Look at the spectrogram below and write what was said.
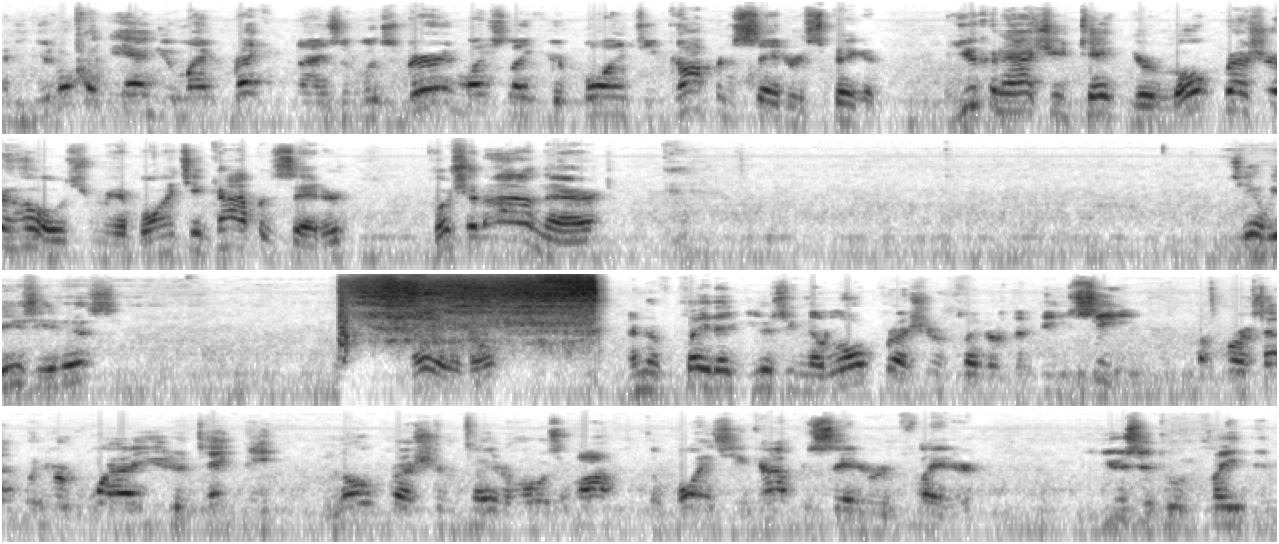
And if you look at the end, you might recognize it looks very much like your buoyancy compensator spigot. You can actually take your low pressure hose from your buoyancy compensator, push it on there. See how easy it is? There we go. And inflate it using the low pressure inflator, the BC. Of course, that would require you to take the low pressure inflator hose off the buoyancy compensator inflator, use it to inflate the,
